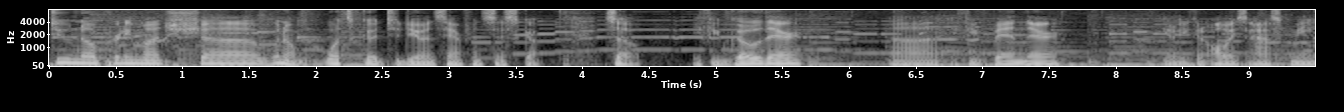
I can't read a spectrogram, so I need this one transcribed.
do know pretty much, uh, you know, what's good to do in San Francisco. So if you go there, uh, if you've been there, you know, you can always ask me.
